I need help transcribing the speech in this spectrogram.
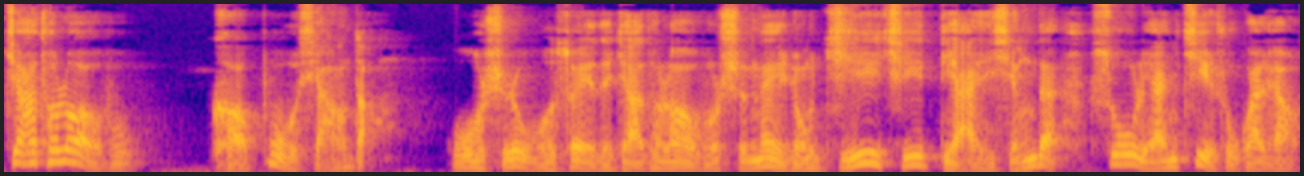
加特洛夫可不想等。五十五岁的加特洛夫是那种极其典型的苏联技术官僚，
